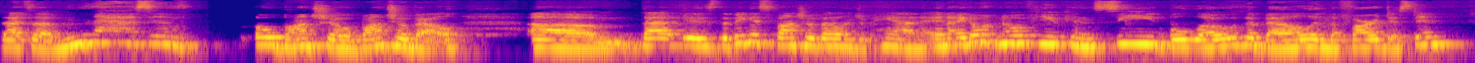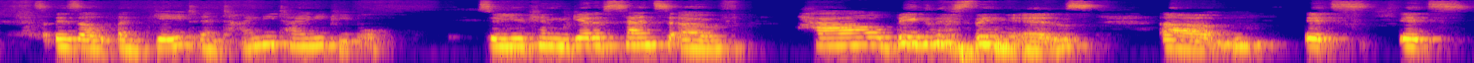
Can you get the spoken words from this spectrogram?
that's a massive oh bonsho bonsho bell. Um, that is the biggest bonsho bell in Japan, and I don't know if you can see below the bell in the far distance is a, a gate and tiny tiny people. So you can get a sense of how big this thing is. Um, it's it's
